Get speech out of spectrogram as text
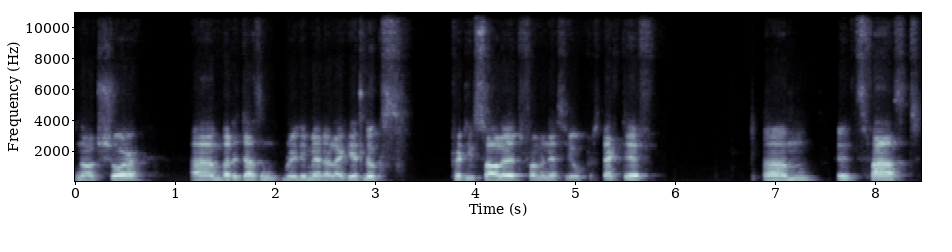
not sure, um, but it doesn't really matter. Like it looks pretty solid from an SEO perspective. Um, it's fast.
